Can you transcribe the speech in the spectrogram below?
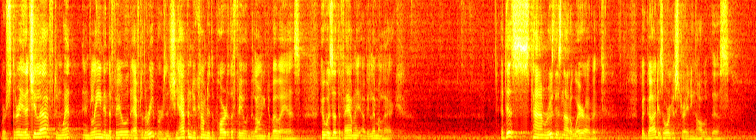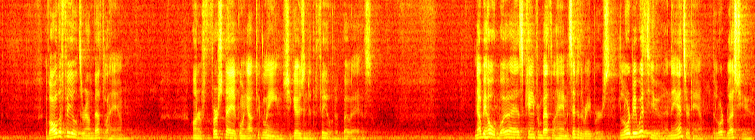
Verse 3 Then she left and went and gleaned in the field after the reapers, and she happened to come to the part of the field belonging to Boaz, who was of the family of Elimelech. At this time, Ruth is not aware of it, but God is orchestrating all of this. Of all the fields around Bethlehem, on her first day of going out to glean, she goes into the field of Boaz. Now behold, Boaz came from Bethlehem and said to the reapers, The Lord be with you. And they answered him, The Lord bless you.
